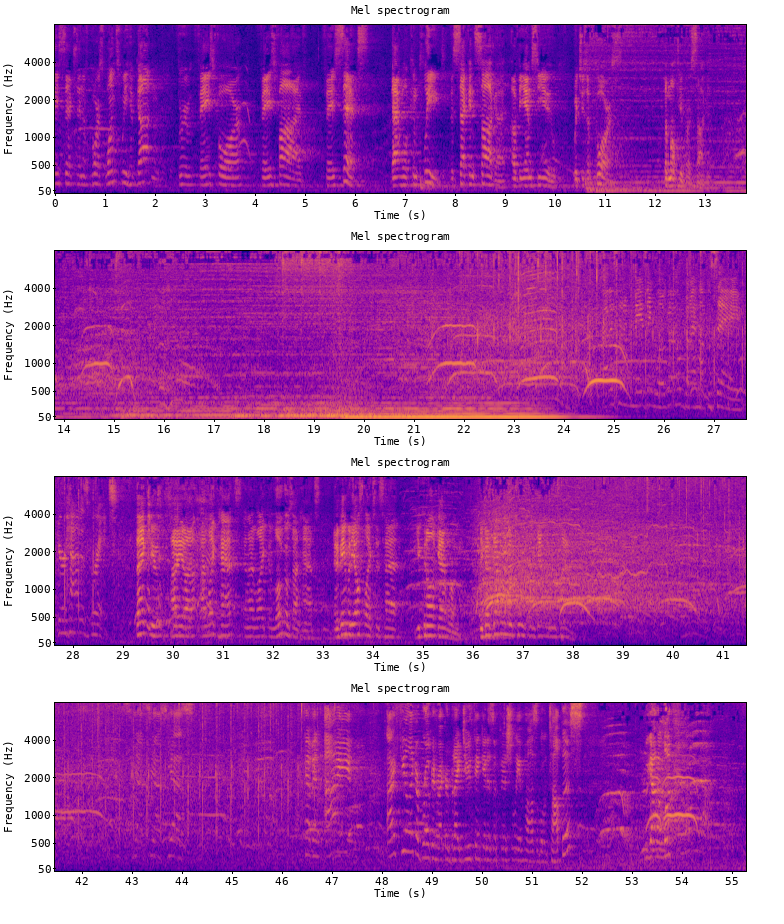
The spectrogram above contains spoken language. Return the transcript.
Phase six. And of course, once we have gotten through phase four, phase five, phase six, that will complete the second saga of the MCU, which is, of course, the multiverse saga. Thank you. I, uh, I like hats and I like the logos on hats. And if anybody else likes this hat, you can all get one. Because everyone in this room can get one of these hats. Yes, yes, yes. Kevin, I I feel like a broken record, but I do think it is officially impossible to top this. We gotta look.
